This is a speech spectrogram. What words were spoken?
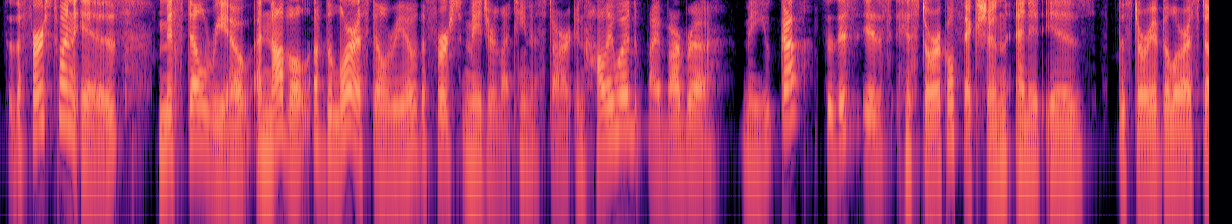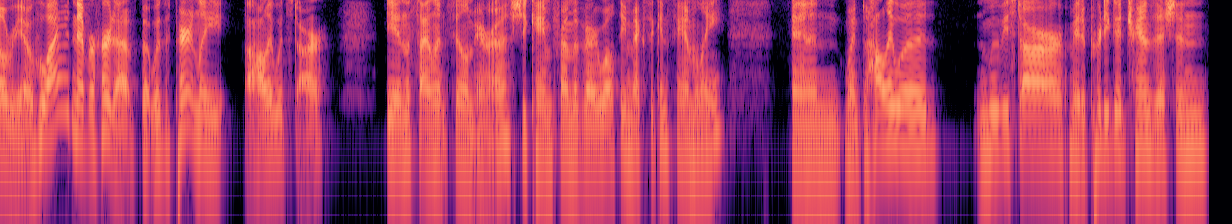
So the first one is Miss Del Rio, a novel of Dolores Del Rio, the first major Latina star in Hollywood by Barbara Mujica. So this is historical fiction and it is the story of Dolores Del Rio, who I had never heard of, but was apparently a Hollywood star in the silent film era. She came from a very wealthy Mexican family and went to Hollywood, movie star, made a pretty good transition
